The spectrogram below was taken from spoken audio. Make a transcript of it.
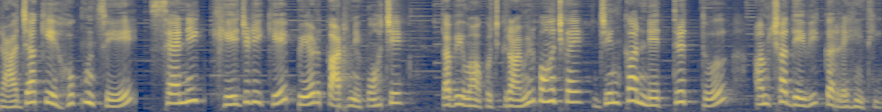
राजा के हुक्म से सैनिक खेजड़ी के पेड़ काटने पहुँचे। तभी वहाँ कुछ ग्रामीण पहुँच गए जिनका नेतृत्व अमशा देवी कर रही थी।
